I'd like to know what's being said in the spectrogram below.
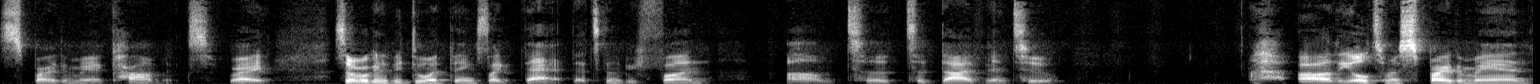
Spider-Man comics? Right. So we're gonna be doing things like that. That's gonna be fun um, to to dive into uh, the Ultimate Spider-Man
